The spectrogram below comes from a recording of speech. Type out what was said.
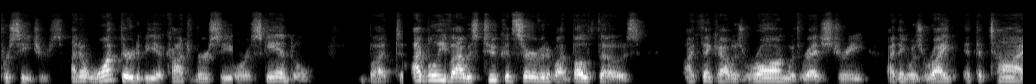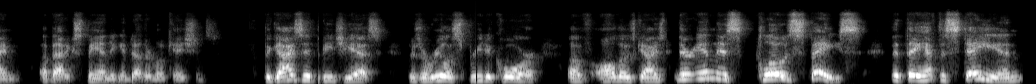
procedures. I don't want there to be a controversy or a scandal, but I believe I was too conservative on both those. I think I was wrong with registry. I think it was right at the time about expanding into other locations. The guys at BGS, there's a real esprit de corps of all those guys. They're in this closed space that they have to stay in,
